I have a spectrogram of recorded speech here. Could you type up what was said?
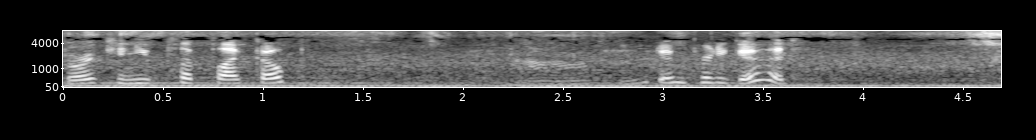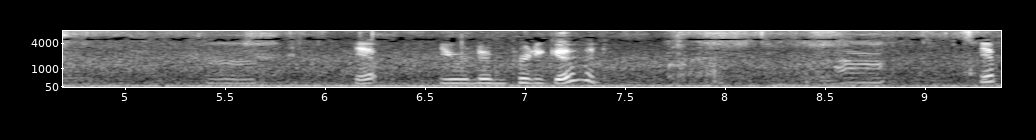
Dory, can you flip like Oak? You're doing pretty good. Yep, you were doing pretty good. Yep.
